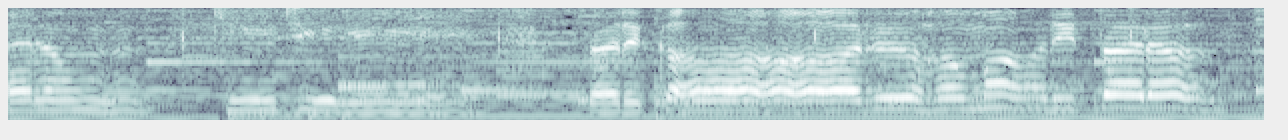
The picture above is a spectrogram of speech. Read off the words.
करम कीजिए। सरकार हमारी तरफ़।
